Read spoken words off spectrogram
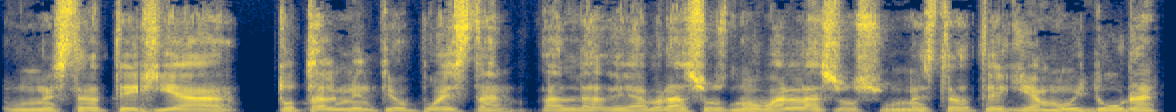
una estrategia totalmente opuesta a la de abrazos no balazos, una estrategia muy dura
